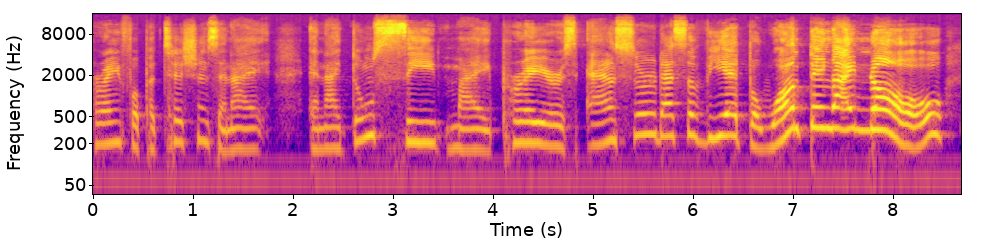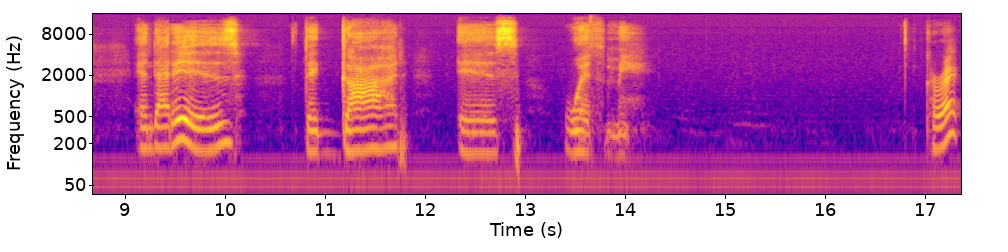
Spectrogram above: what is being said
praying for petitions and I and I don't see my prayers answered as of yet. But one thing I know, and that is that God is with me. Correct?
